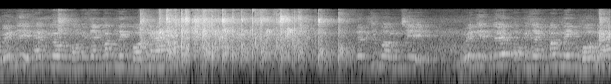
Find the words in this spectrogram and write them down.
Nguyễn Thị Thanh Nhung, phòng kinh doanh Bắc Ninh 42. Xin chúc mừng chị Nguyễn Thị Tuyết, phòng kinh doanh Bắc Ninh 42.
